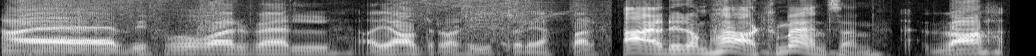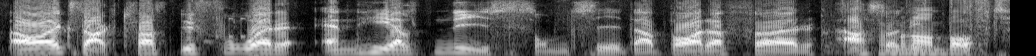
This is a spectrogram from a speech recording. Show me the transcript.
Nej, vi får väl, ja, jag drar hit och letar. Nej det är de här commandsen. Va? Ja exakt, fast du får en helt ny sån sida bara för alltså man har en bot.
